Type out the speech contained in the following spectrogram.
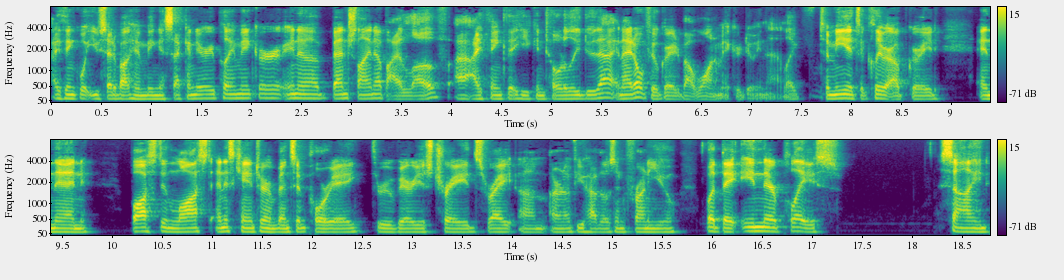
I think what you said about him being a secondary playmaker in a bench lineup, I love. I, I think that he can totally do that, and I don't feel great about Wanamaker doing that. Like to me, it's a clear upgrade. And then Boston lost Enes Kanter and Vincent Poirier through various trades, right? Um, I don't know if you have those in front of you, but they, in their place, signed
